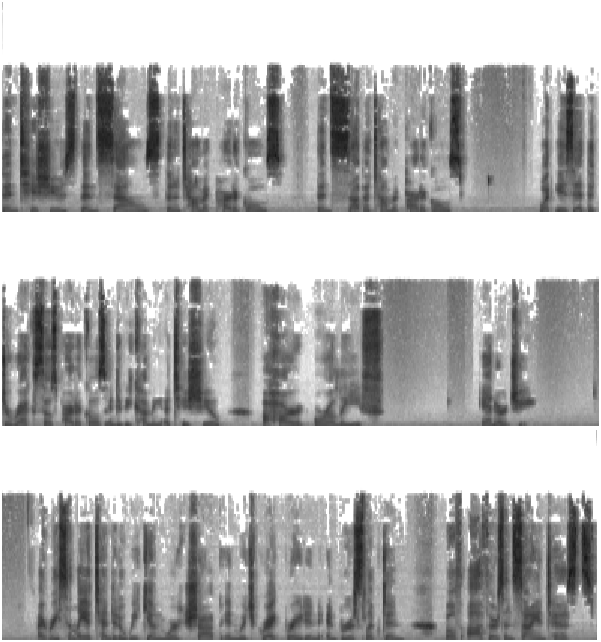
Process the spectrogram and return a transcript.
then tissues, then cells, then atomic particles, then subatomic particles. What is it that directs those particles into becoming a tissue, a heart, or a leaf? Energy. I recently attended a weekend workshop in which Gregg Braden and Bruce Lipton, both authors and scientists,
